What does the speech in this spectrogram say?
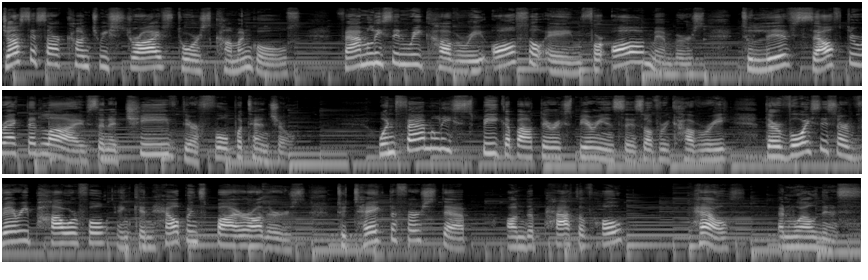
just as our country strives towards common goals, families in recovery also aim for all members to live self directed lives and achieve their full potential. When families speak about their experiences of recovery, their voices are very powerful and can help inspire others to take the first step on the path of hope, health, and wellness.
